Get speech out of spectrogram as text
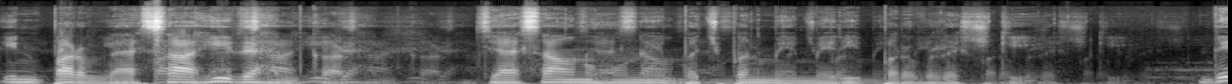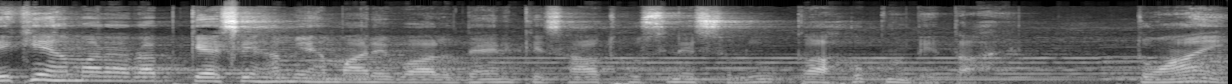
ان پر ویسا ہی رحم کر جیسا انہوں نے بچپن میں میری پرورش کی۔ دیکھیں ہمارا رب کیسے ہمیں ہمارے والدین کے ساتھ حسن سلوک کا حکم دیتا ہے۔ تو آئیں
